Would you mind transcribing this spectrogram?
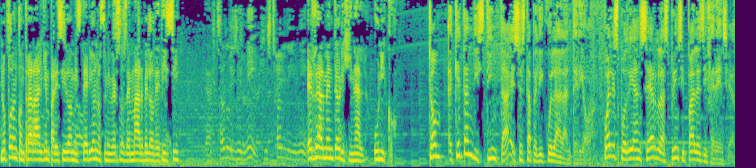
No puedo encontrar a alguien parecido a Misterio en los universos de Marvel o de DC. Es realmente original, único. Tom, ¿qué tan distinta es esta película a la anterior? ¿Cuáles podrían ser las principales diferencias?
